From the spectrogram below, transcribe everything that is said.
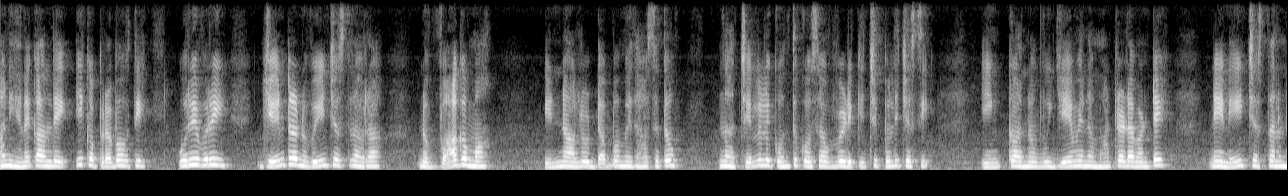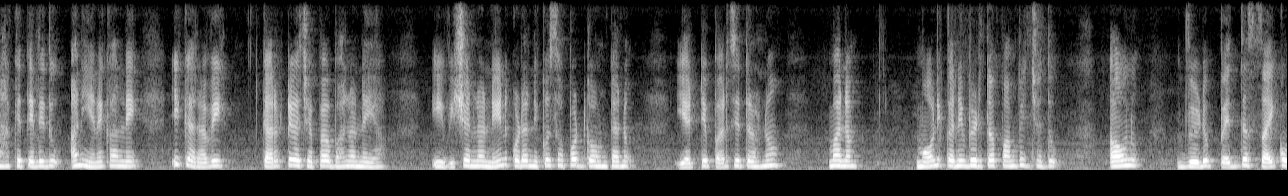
అని వెనకాలనే ఇక ప్రభావతి ఒరే ఒరే ఏంట్రా నువ్వేం చేస్తున్నావురా? నువ్వు వాగమ్మా. ఇన్నాళ్ళు డబ్బు మీద ఆశతో నా చెల్లెలి గొంతు కోసం వీడికిచ్చి పెళ్ళి చేసి ఇంకా నువ్వు ఏమైనా మాట్లాడావంటే నేనేం చేస్తానో నాకే తెలీదు అని వెనకాలనే ఇక రవి కరెక్ట్గా చెప్పావు బాలన్నయ్య. ఈ విషయంలో నేను కూడా నీకు సపోర్ట్గా ఉంటాను. ఎట్టి పరిస్థితుల్లోనూ మనం మౌనికని వీడితో పంపించద్దు. అవును వీడు పెద్ద సైకో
